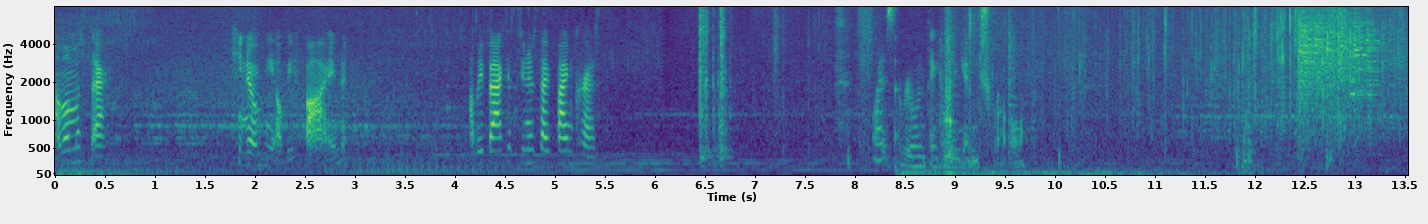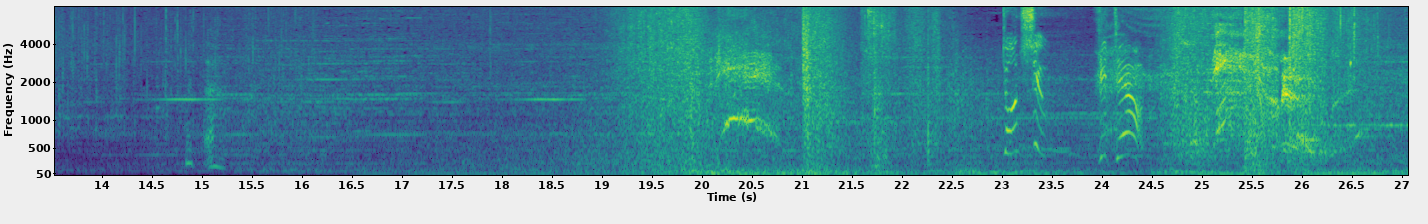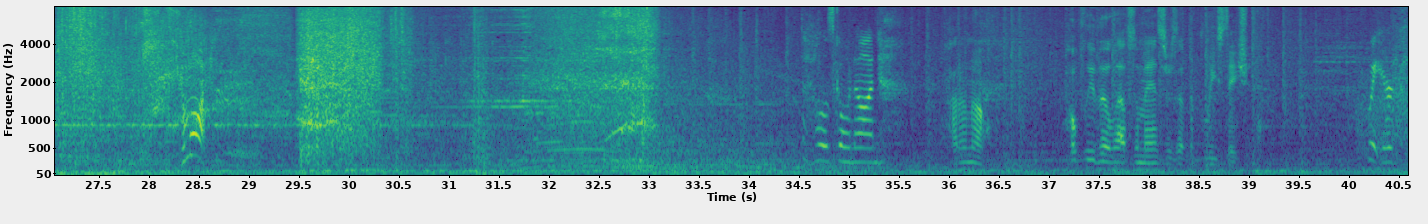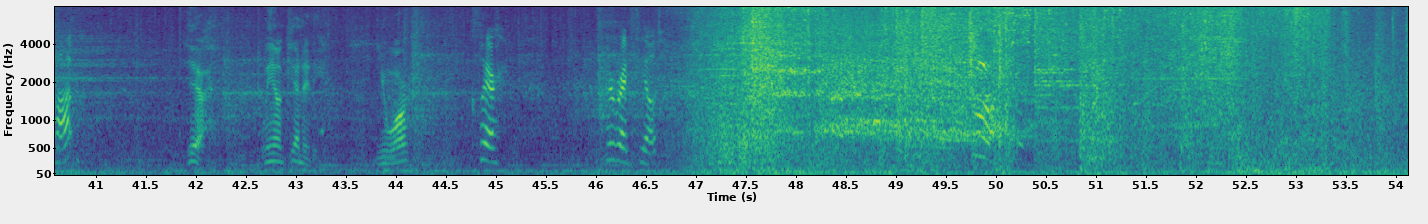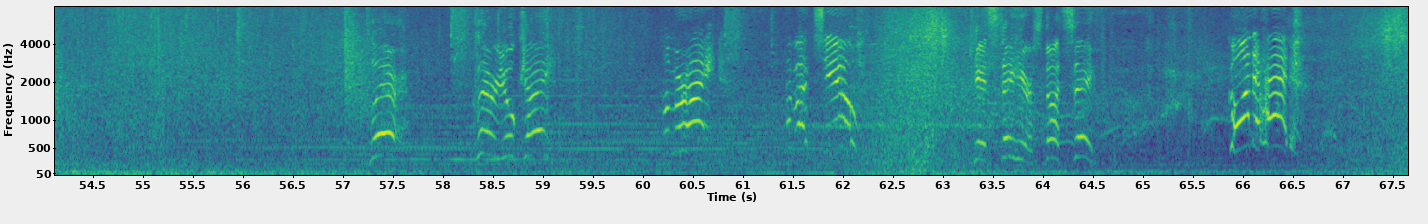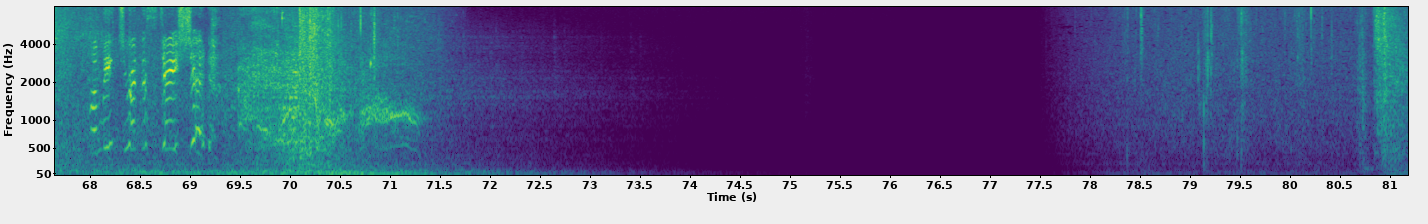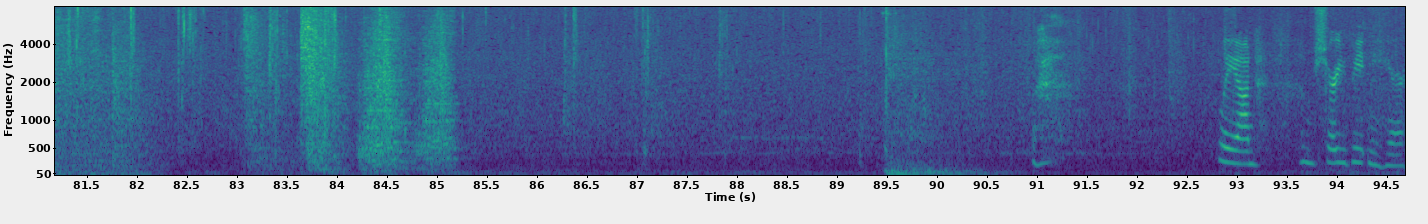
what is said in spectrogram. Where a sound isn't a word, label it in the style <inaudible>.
I'm almost there. You know me, I'll be fine. I'll be back as soon as I find Chris. Why does everyone think I'm gonna get in trouble? What the? Don't shoot! Get down! Going on? I don't know. Hopefully they'll have some answers at the police station. Wait, you're a cop? Yeah, Leon Kennedy. You are? Claire. Claire Redfield. Claire! Claire, you okay? I'm alright! How about you? Can't stay here, it's not safe! Go on ahead! I'll meet you at the station! Leon, I'm sure you beat me here.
